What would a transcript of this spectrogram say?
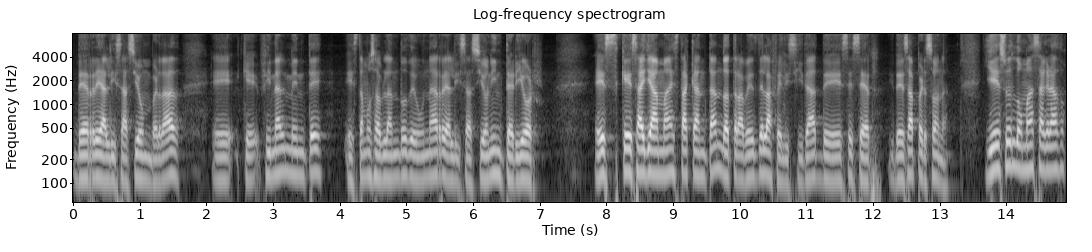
de realización, ¿verdad? Eh, que finalmente estamos hablando de una realización interior, es que esa llama está cantando a través de la felicidad de ese ser de esa persona. Y eso es lo más sagrado.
